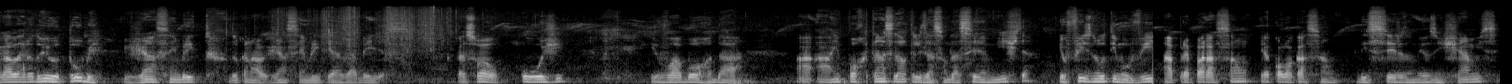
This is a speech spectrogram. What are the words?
Galera do YouTube, Jansen Brito, do canal Jansen Brito e as Abelhas. Pessoal, hoje eu vou abordar a, a, importância da utilização da cera mista. Eu fiz no último vídeo a preparação e a colocação de cera nos meus enxames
